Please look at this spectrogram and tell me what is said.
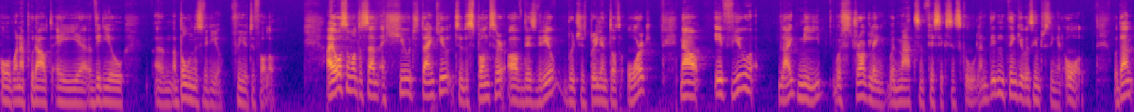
or when I put out a, uh, video, um, a bonus video for you to follow. I also want to send a huge thank you to the sponsor of this video, which is brilliant.org. Now, if you, like me, were struggling with maths and physics in school and didn't think it was interesting at all, well then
